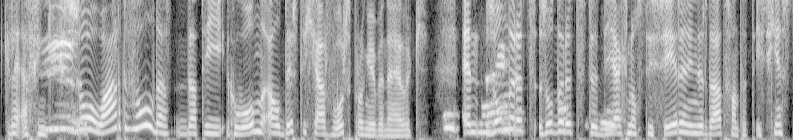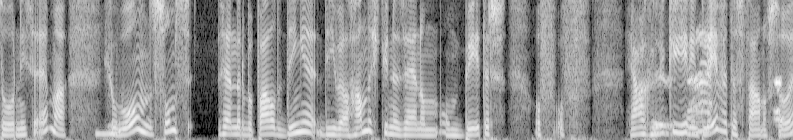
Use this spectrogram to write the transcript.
dat vind ik zo waardevol, dat, dat die gewoon al 30 jaar voorsprong hebben eigenlijk. En zonder het, zonder het te diagnosticeren inderdaad, want het is geen stoornis, hè, maar mhm. gewoon soms zijn er bepaalde dingen die wel handig kunnen zijn om, om beter of, of ja, gelukkiger in het leven te staan of zo. Hè?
